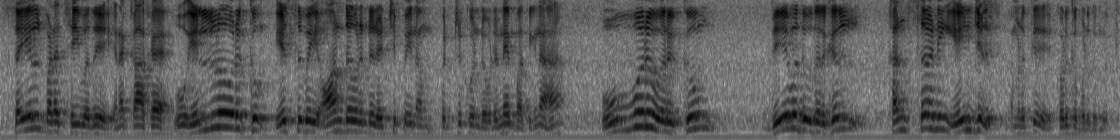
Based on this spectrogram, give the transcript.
செயல்பட செய்வது எனக்காக. ஓ எல்லோருக்கும் இயேசுவை ஆண்டவர் என்று ரட்சிப்பை நாம் பெற்றுக்கொண்ட உடனே பார்த்தீங்கன்னா ஒவ்வொருவருக்கும் தேவதூதர்கள் கன்சர்னிங் ஏஞ்சல்ஸ் நம்மளுக்கு கொடுக்கப்படுது உங்களுக்கு.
